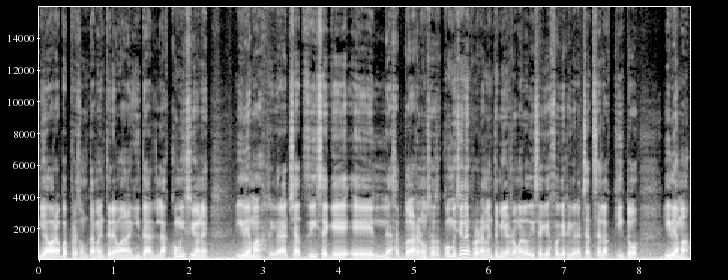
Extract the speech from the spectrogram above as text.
y ahora pues presuntamente le van a quitar las comisiones y demás. Rivera Chats dice que eh, le aceptó la renuncia a sus comisiones, pero realmente Miguel Romero dice que fue que Rivera Chats se las quitó y demás.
